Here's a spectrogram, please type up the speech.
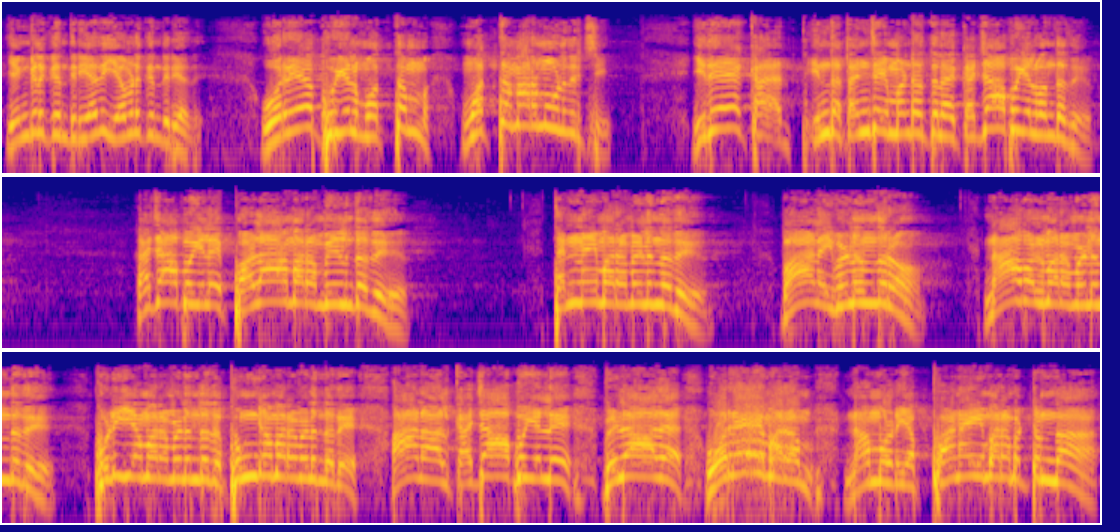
எங்களுக்கும் தெரியாது எவனுக்கும் தெரியாது. ஒரே புயல் மொத்தம் மொத்த மரமும் விழுந்துருச்சு. இதே க- இந்த தஞ்சை மண்டலத்தில் கஜா புயல் வந்தது. கஜா புயலை பலாமரம் விழுந்தது. தென்னை மரம் விழுந்தது. வாழை விழுந்துரும். நாவல் மரம் விழுந்தது. புளிய மரம் விழுந்தது. புங்க மரம் விழுந்தது. ஆனால் கஜா புயல் விழாத ஒரே மரம் நம்முடைய பனை மரம் மட்டும்தான்.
